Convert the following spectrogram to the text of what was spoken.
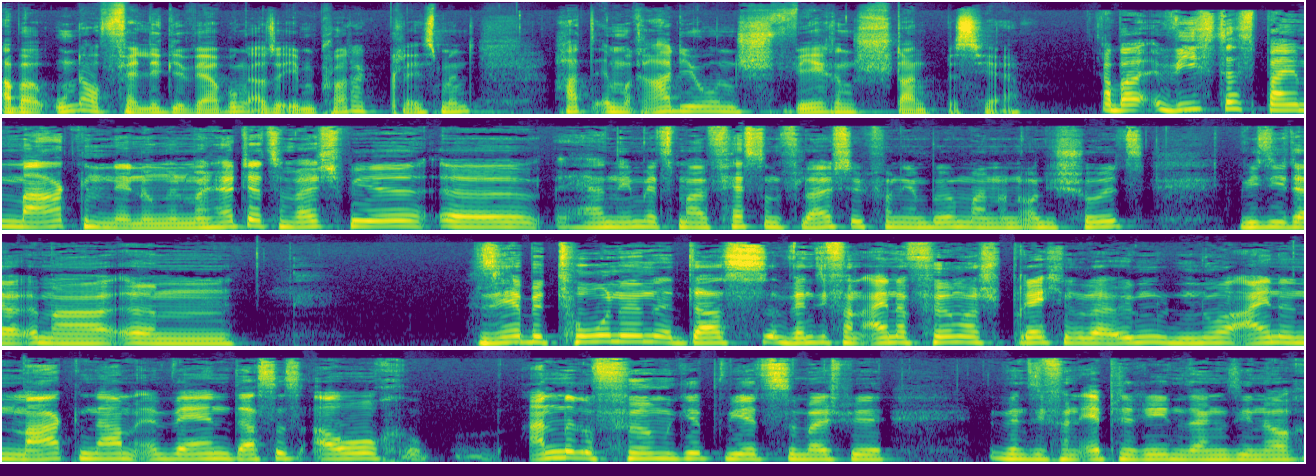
Aber unauffällige Werbung, also eben Product Placement, hat im Radio einen schweren Stand bisher. Aber wie ist das bei Markennennungen? Man hört ja zum Beispiel, äh, ja, nehmen wir jetzt mal Fest und Fleischstück von Jan Böhmermann und Olli Schulz, wie sie da immer ähm, sehr betonen, dass wenn sie von einer Firma sprechen oder nur einen Markennamen erwähnen, dass es auch andere Firmen gibt, wie jetzt zum Beispiel, wenn sie von Apple reden, sagen sie noch,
